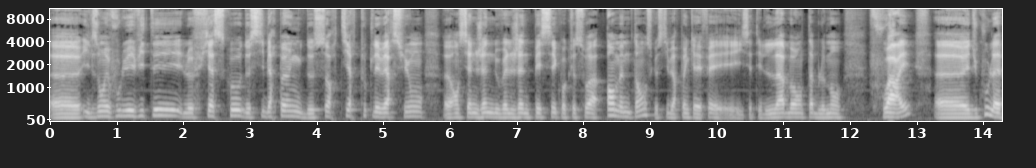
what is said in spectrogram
euh, ils ont voulu éviter le fiasco de Cyberpunk de sortir toutes les versions euh, ancienne nouvelle PC, quoi que ce soit en même temps, ce que Cyberpunk avait fait et il s'était lamentablement foiré. et du coup, la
